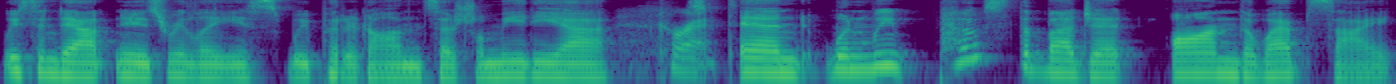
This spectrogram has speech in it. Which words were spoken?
we send out news release, we put it on social media. Correct. And when we post the budget on the website,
